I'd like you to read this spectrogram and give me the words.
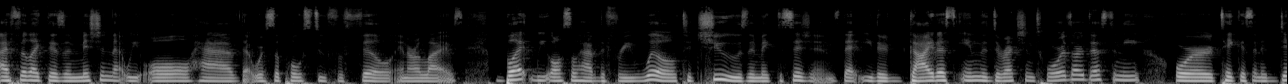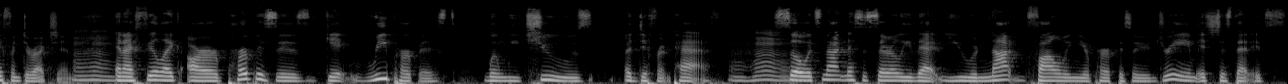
I feel like there's a mission that we all have that we're supposed to fulfill in our lives, but we also have the free will to choose and make decisions that either guide us in the direction towards our destiny or take us in a different direction. Mm-hmm. And I feel like our purposes get repurposed when we choose a different path. Mm-hmm. So it's not necessarily that you are not following your purpose or your dream. It's just that it's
